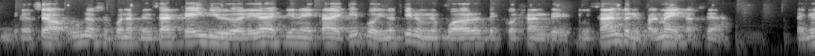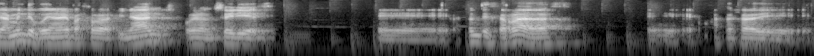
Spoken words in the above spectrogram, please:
O sea, uno se pone a pensar qué individualidades tiene cada equipo y no tiene un jugador descollante, ni Santos ni Palmeiras. O sea, tranquilamente podían haber pasado a la final. Fueron series eh, bastante cerradas, eh, más allá de,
